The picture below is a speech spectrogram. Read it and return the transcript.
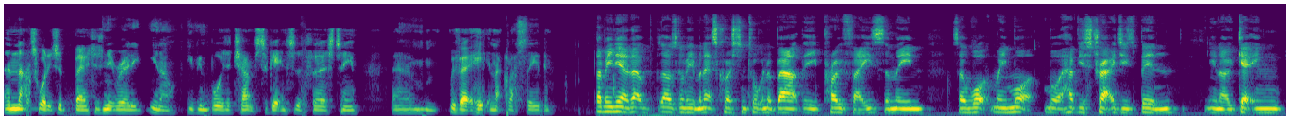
and that's what it's about, isn't it? Really, you know, giving boys a chance to get into the first team um, without hitting that glass ceiling. I mean, yeah, that, that was going to be my next question, talking about the pro phase. I mean, so what? I mean, what what have your strategies been? You know, getting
